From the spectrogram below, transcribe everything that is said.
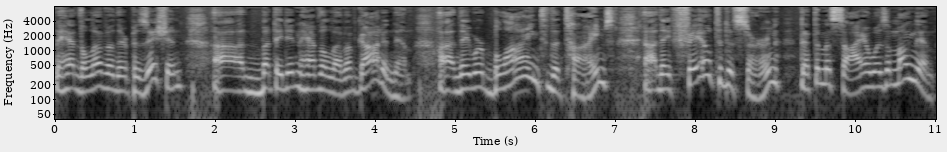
they had the love of their position, uh, but they didn't have the love of God in them. Uh, they were blind to the times. Uh, they failed to discern that the Messiah was among them.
